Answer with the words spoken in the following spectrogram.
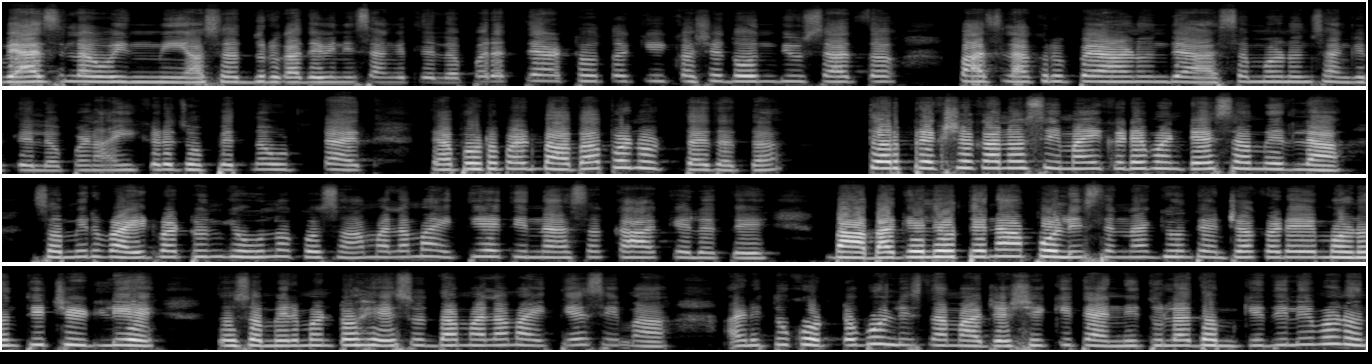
व्याज लावीन मी असं दुर्गादेवीने सांगितलेलं. परत ते आठवतं की कसे दोन दिवसात पाच लाख रुपये आणून द्या असं म्हणून सांगितलेलं. पण आईकडे झोपेतनं उठतायत. त्या पोटोपाठ बाबा पण उठतायत आता. तर प्रेक्षकांना सीमा इकडे म्हणते समीरला. समीर वाईट वाटून घेऊ नकोस हा. मला माहिती आहे तिनं असं का केलं ते. बाबा गेले होते ना पोलिसांना घेऊन त्यांच्याकडे म्हणून ती चिडली आहे. तर समीर म्हणतो हे सुद्धा मला माहिती आहे सीमा. आणि तू खोटं बोललीस ना माझ्याशी की त्यांनी तुला धमकी दिली म्हणून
